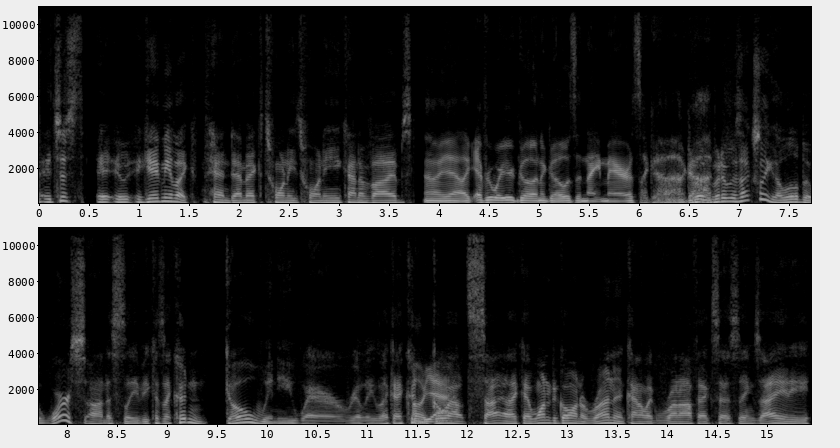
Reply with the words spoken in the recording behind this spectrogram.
it just it, it gave me like pandemic 2020 kind of vibes. Oh yeah like everywhere you're going to go is a nightmare. It's like oh god. but, but, it was actually a little bit worse honestly because i couldn't go anywhere really. Like i couldn't oh, yeah. go outside like i wanted to go on a run and kind of like run off excess anxiety.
